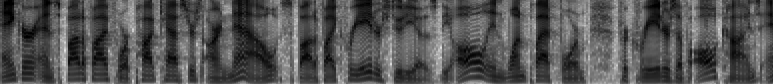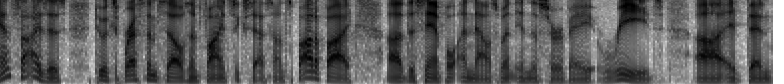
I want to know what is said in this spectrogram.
Anchor and Spotify for podcasters are now Spotify Creator Studios, the all in one platform for creators of all kinds and sizes to express themselves and find success on Spotify. Uh, the sample announcement in the survey reads. Uh, it then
